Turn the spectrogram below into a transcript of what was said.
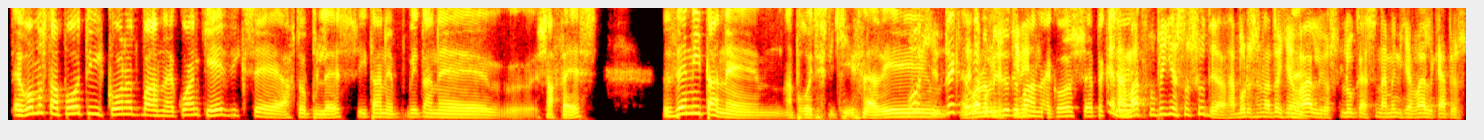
εγώ όμως θα πω ότι η εικόνα του Παναθηναϊκού, αν και έδειξε αυτό που λες, ήταν, ήταν σαφές. Δεν ήταν απογοητευτική. Δηλαδή, Όχι, εντάξει, εγώ νομίζω ότι ο Παναθηναϊκό έπαιξε. Ένα μάτσο που πήγε στο Σούτια. Θα μπορούσε να το είχε ναι. βάλει ο Λούκας ή να μην είχε βάλει κάποιος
